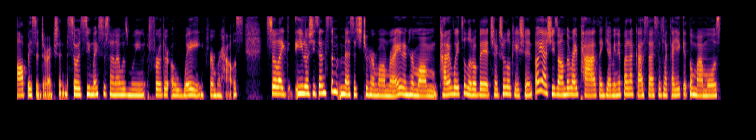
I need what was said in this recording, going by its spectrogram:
opposite direction. So it seemed like Susana was moving further away from her house. So, like, you know, she sends the message to her mom, right? And her mom kind of waits a little bit, checks her location. Oh, yeah, she's on the right path. Like, ya viene para la casa. Esta es la calle que tomamos.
